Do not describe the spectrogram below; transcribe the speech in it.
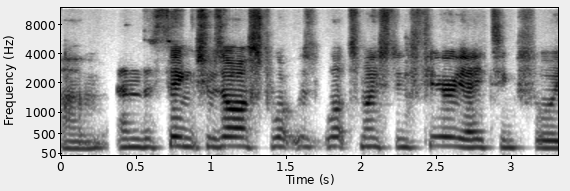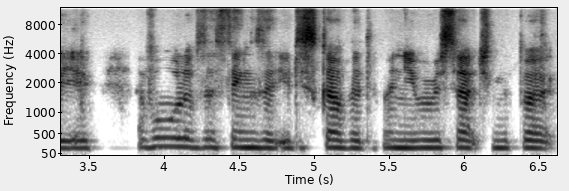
Um, and the thing she was asked what was what's most infuriating for you of all of the things that you discovered when you were researching the book?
